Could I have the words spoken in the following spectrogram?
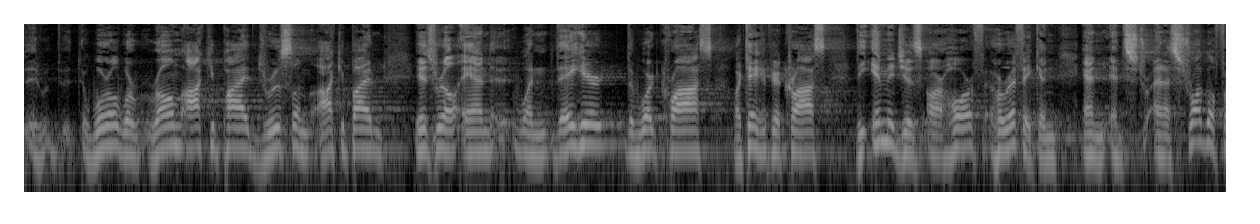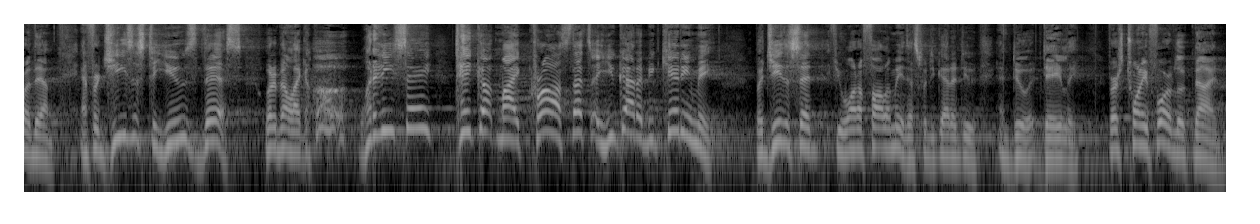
a world where Rome occupied, Jerusalem occupied Israel, and when they hear the word cross or take up your cross, the images are horrific and, and, and, and, a struggle for them. And for Jesus to use this would have been like, oh, what did he say? Take up my cross. That's a, you got to be kidding me. But Jesus said, if you want to follow me, that's what you got to do, and do it daily. Verse 24 of Luke 9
